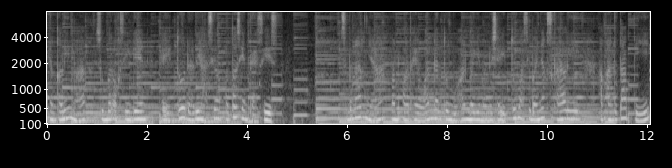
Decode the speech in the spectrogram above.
Yang kelima, sumber oksigen, yaitu dari hasil fotosintesis. Sebenarnya, manfaat hewan dan tumbuhan bagi manusia itu masih banyak sekali. Akan tetapi,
